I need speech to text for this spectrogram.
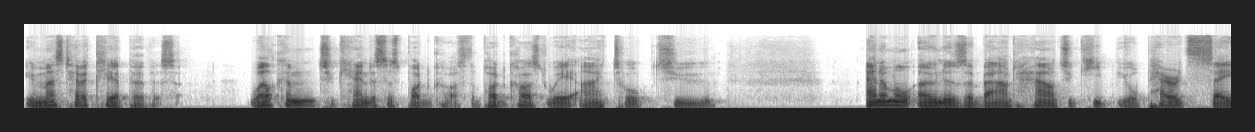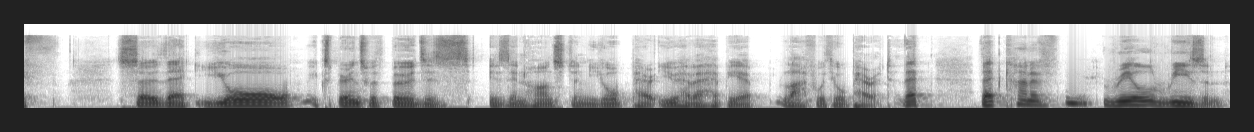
you must have a clear purpose. Welcome to Candice's podcast, the podcast where I talk to animal owners about how to keep your parrots safe so that your experience with birds is is enhanced and your parrot you have a happier life with your parrot. That that kind of real reason.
